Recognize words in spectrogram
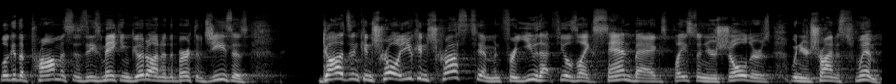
look at the promises that he's making good on in the birth of Jesus. God's in control. You can trust him. And for you, that feels like sandbags placed on your shoulders when you're trying to swim.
